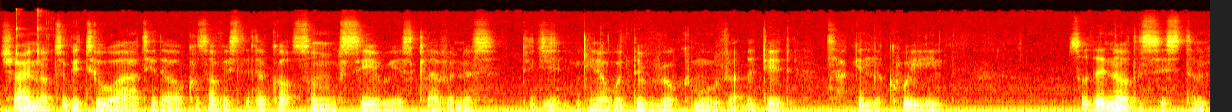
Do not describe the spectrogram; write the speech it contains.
Trying not to be too arty though, because obviously they've got some serious cleverness. Did you, you know, with the rook move that they did, attacking the queen so they know the system.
